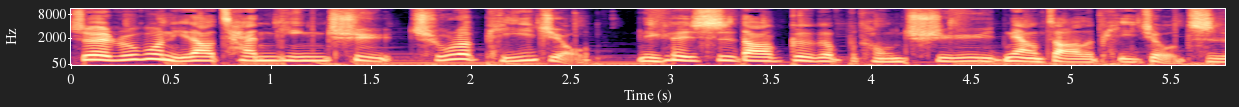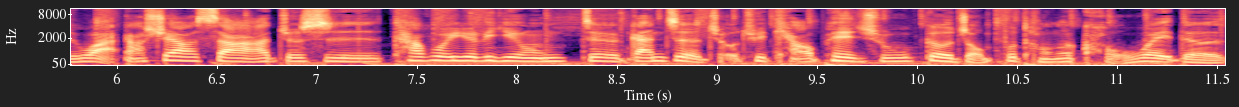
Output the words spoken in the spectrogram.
所以如果你到餐厅去，除了啤酒，你可以制到各个不同区域酿造的啤酒之外，Cachaça 就是它会利用这个甘蔗酒去调配出各种不同的口味的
